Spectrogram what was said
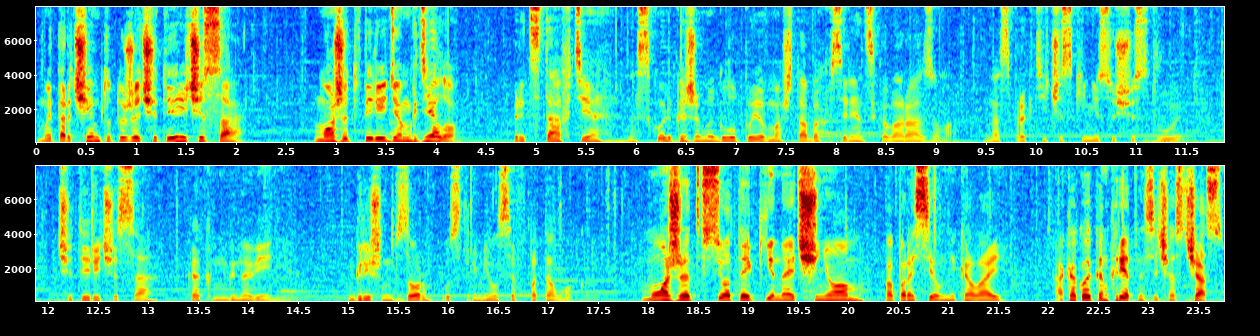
«Мы торчим тут уже 4 часа. Может, перейдем к делу?» Представьте, насколько же мы глупы в масштабах вселенского разума. Нас практически не существует. Четыре часа, как мгновение. Гришин взор устремился в потолок. «Может, все-таки начнем?» — попросил Николай. «А какой конкретно сейчас час?»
